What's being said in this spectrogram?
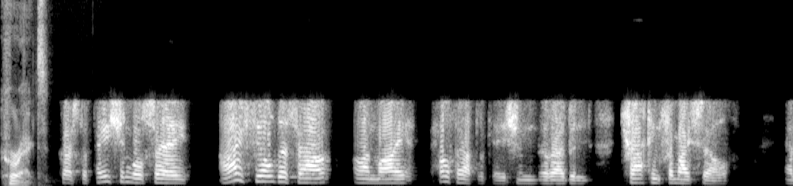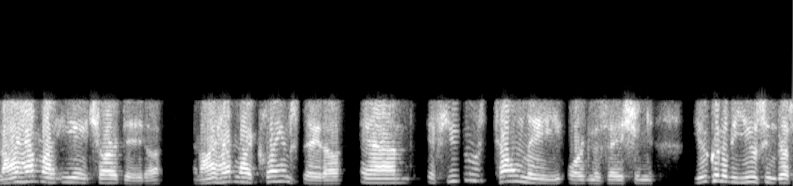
Correct. Because the patient will say, I filled this out on my health application that I've been tracking for myself, and I have my EHR data, and I have my claims data. And if you tell me, organization, you're going to be using this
